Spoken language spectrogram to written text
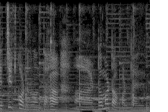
ಹೆಚ್ಚಿಟ್ಕೊಂಡಿರುವಂತಹ ಟೊಮೊಟೊ ಹಾಕ್ಕೊಳ್ತಾ ಇದ್ದೀನಿ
